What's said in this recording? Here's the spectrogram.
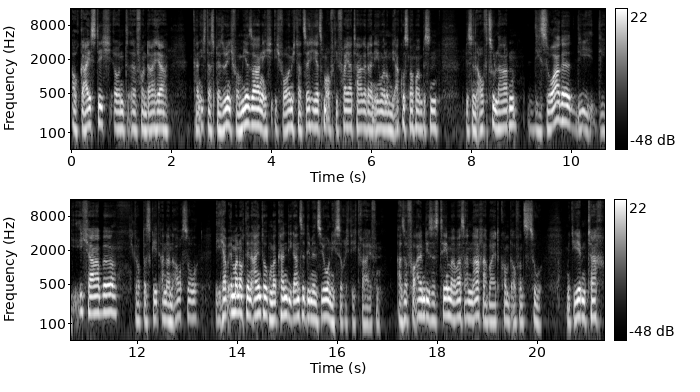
auch geistig. Und äh, von daher kann ich das persönlich von mir sagen. Ich, ich freue mich tatsächlich jetzt mal auf die Feiertage, dann irgendwann, um die Akkus noch mal ein bisschen, bisschen aufzuladen. Die Sorge, die, die ich habe, ich glaube, das geht anderen auch so. Ich habe immer noch den Eindruck, man kann die ganze Dimension nicht so richtig greifen. Also vor allem dieses Thema, was an Nacharbeit kommt auf uns zu. Mit jedem Tag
